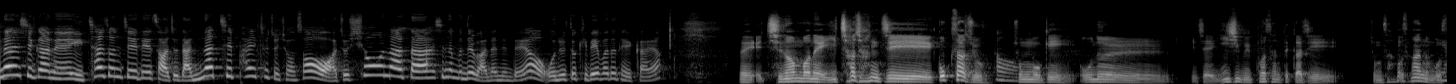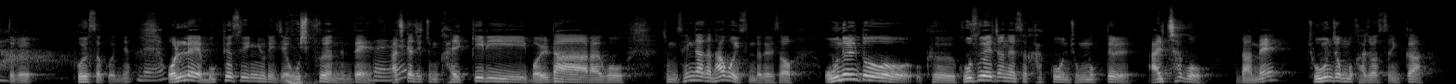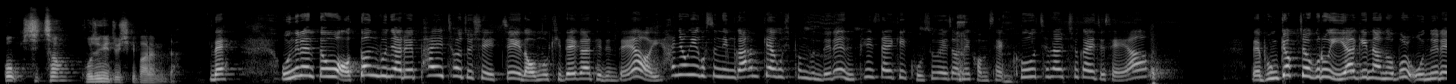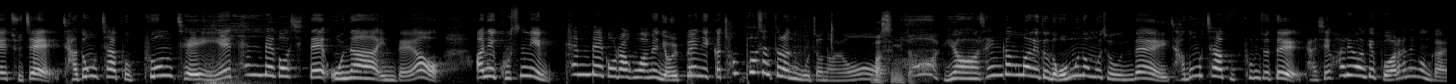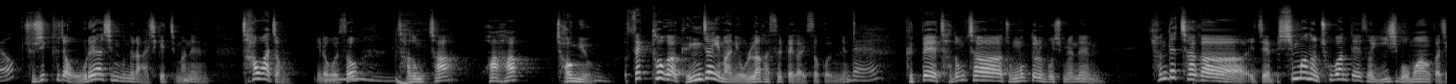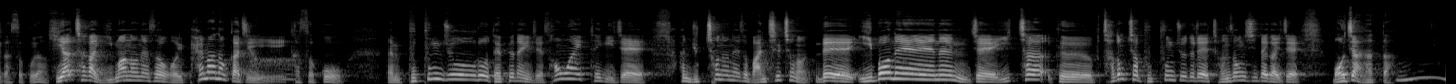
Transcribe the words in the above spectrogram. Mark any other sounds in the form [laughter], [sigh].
지난 시간에 2차 전지에 대해서 아주 낱낱이 파헤쳐 주셔서 아주 시원하다 하시는 분들 많았는데요. 오늘 또 기대해봐도 될까요? 네, 지난번에 2차 전지 꼭사주 어. 종목이 오늘 이제 22%까지 좀 상승하는 모습들을 보였었거든요. 네. 원래 목표 수익률이 이제 50%였는데 네. 아직까지 좀 갈 길이 멀다라고 좀 생각은 하고 있습니다. 그래서 오늘도 그 고수회전에서 갖고 온 종목들 알차고 그다음에 좋은 정보 가져왔으니까 꼭 시청 고정해 주시기 바랍니다. 네. 오늘은 또 어떤 분야를 파헤쳐 주실지 너무 기대가 되는데요. 이 한용희 고수님과 함께하고 싶은 분들은 필살기 고수회전을 검색 후 채널 추가해 주세요. 네, 본격적으로 이야기 나눠볼 오늘의 주제 자동차 부품 제2의 텐베거 시대 온화인데요. 아니 고수님 텐베거라고 하면 10배니까 1000%라는 거잖아요. 맞습니다. [gasps] 이야 생각만 해도 너무너무 좋은데 이 자동차 부품주들 다시 화려하게 부활하는 건가요? 주식 투자 오래 하신 분들은 아시겠지만은 차화정이라고 해서 자동차, 화학, 정유 섹터가 굉장히 많이 올라갔을 때가 있었거든요. 네. 그때 자동차 종목들을 보시면은 현대차가 이제 10만 원 초반대에서 25만 원까지 갔었고요. 기아차가 2만 원에서 거의 8만 원까지 갔었고 그다음에 부품주로 대표된 이제 성화이텍이 이제 한 6천 원에서 17,000원. 근데 이번에는 이제 2차 그 자동차 부품주들의 전성 시대가 이제 머지 않았다.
